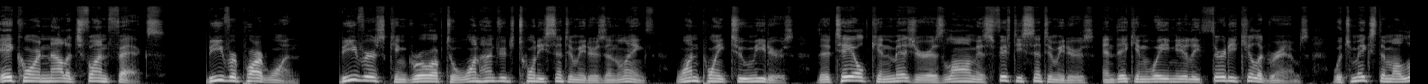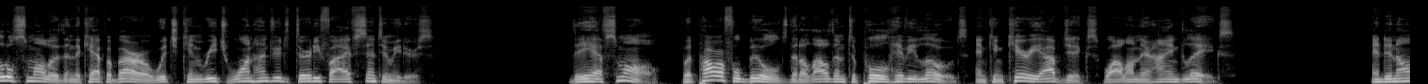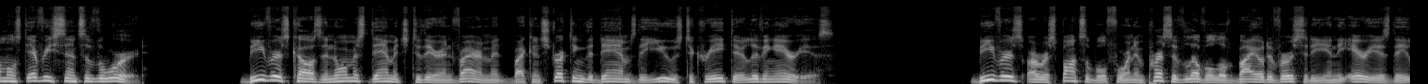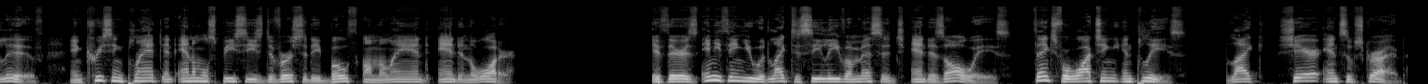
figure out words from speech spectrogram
Acorn Knowledge Fun Facts Beaver Part 1 Beavers can grow up to 120 centimeters in length, 1.2 meters. Their tail can measure as long as 50 centimeters, and they can weigh nearly 30 kilograms, which makes them a little smaller than the capybara, which can reach 135 centimeters. They have small, but powerful builds that allow them to pull heavy loads and can carry objects while on their hind legs. And in almost every sense of the word. Beavers cause enormous damage to their environment by constructing the dams they use to create their living areas. Beavers are responsible for an impressive level of biodiversity in the areas they live, increasing plant and animal species diversity both on the land and in the water. If there is anything you would like to see, leave a message, and as always, thanks for watching and please like, share, and subscribe.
